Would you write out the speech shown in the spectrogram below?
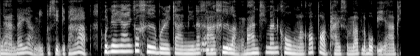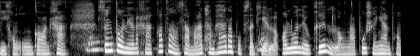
ำงานได้อย่างมีประสิทธิภาพพูดง่ายๆ ก็คือบริการนี้นะคะ คือหลังบ้านที่มั่นคง แล้วก็ปลอดภัยสำหรับระบบ ERP ขององค์กรค่ะ ซึ่งตัวเนี้ยนะคะก็จะสามารถทำให้ระบบเสถียรแล้วก็รวดเร็วขึ้นรองรับผู้ใช้งานพร้อม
